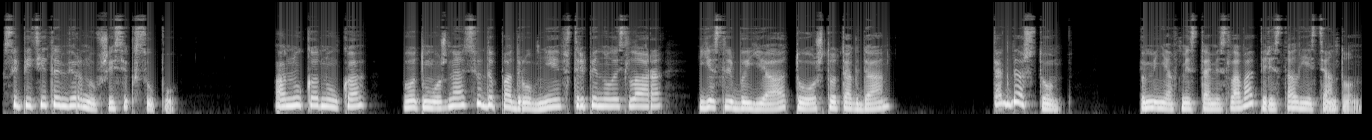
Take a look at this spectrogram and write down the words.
с аппетитом вернувшийся к супу. «А ну-ка, ну-ка, вот можно отсюда подробнее», — встрепенулась Лара. «Если бы я, то что тогда?» «Тогда что?» Поменяв местами слова, перестал есть Антон.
